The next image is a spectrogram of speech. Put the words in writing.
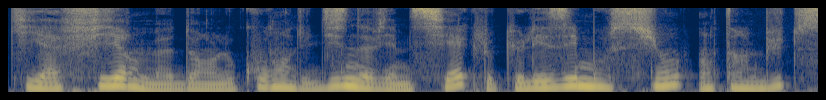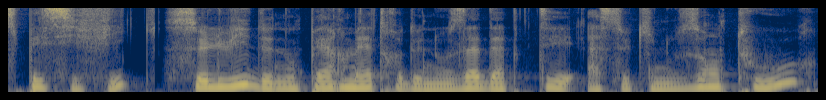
qui affirme dans le courant du XIXe siècle que les émotions ont un but spécifique, celui de nous permettre de nous adapter à ce qui nous entoure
